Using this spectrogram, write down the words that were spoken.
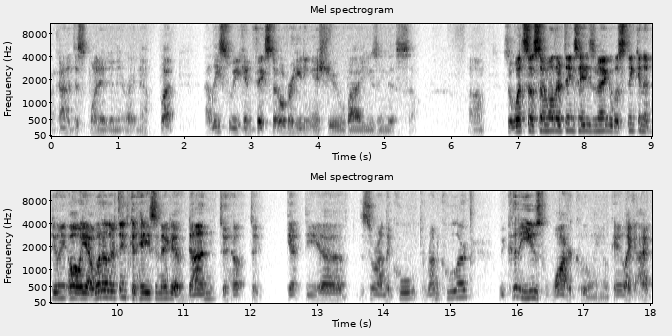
I'm kind of disappointed in it right now. But at least we can fix the overheating issue by using this. So. Um, so what's uh, some other things Hades Omega was thinking of doing? Oh yeah, what other things could Hades Omega have done to help to get the uh, the Sur-Ron the cool to run cooler? We could have used water cooling. Okay, like I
